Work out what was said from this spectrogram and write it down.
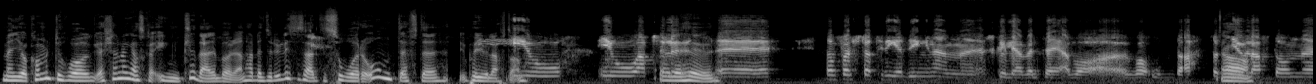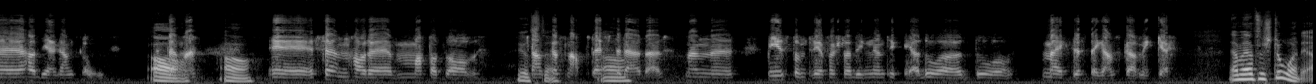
men jag kommer inte ihåg, jag kände mig ganska ynklig där i början. Hade inte du lite så här lite såront efter, på julafton? Jo, jo absolut. Eller hur? Eh, de första tre dygnen eh, skulle jag väl säga var, var onda. Så Ja. julafton eh, hade jag ganska ont. Ja, ja, Eh, sen har det mattats av Just ganska det. snabbt efter Ja. det där. Men, eh, men just de tre första dygnen tycker jag, då, då märktes det ganska mycket. ja, men jag förstår det.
